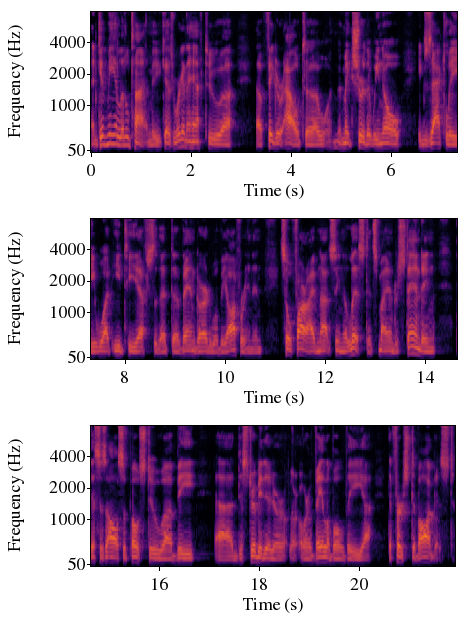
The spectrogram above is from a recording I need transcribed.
And give me a little time because we're going to have to uh, uh, figure out, uh, make sure that we know exactly what ETFs that uh, Vanguard will be offering. And so far, I've not seen a list. It's my understanding this is all supposed to uh, be uh, distributed or, or, or, available the uh, the first of August.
